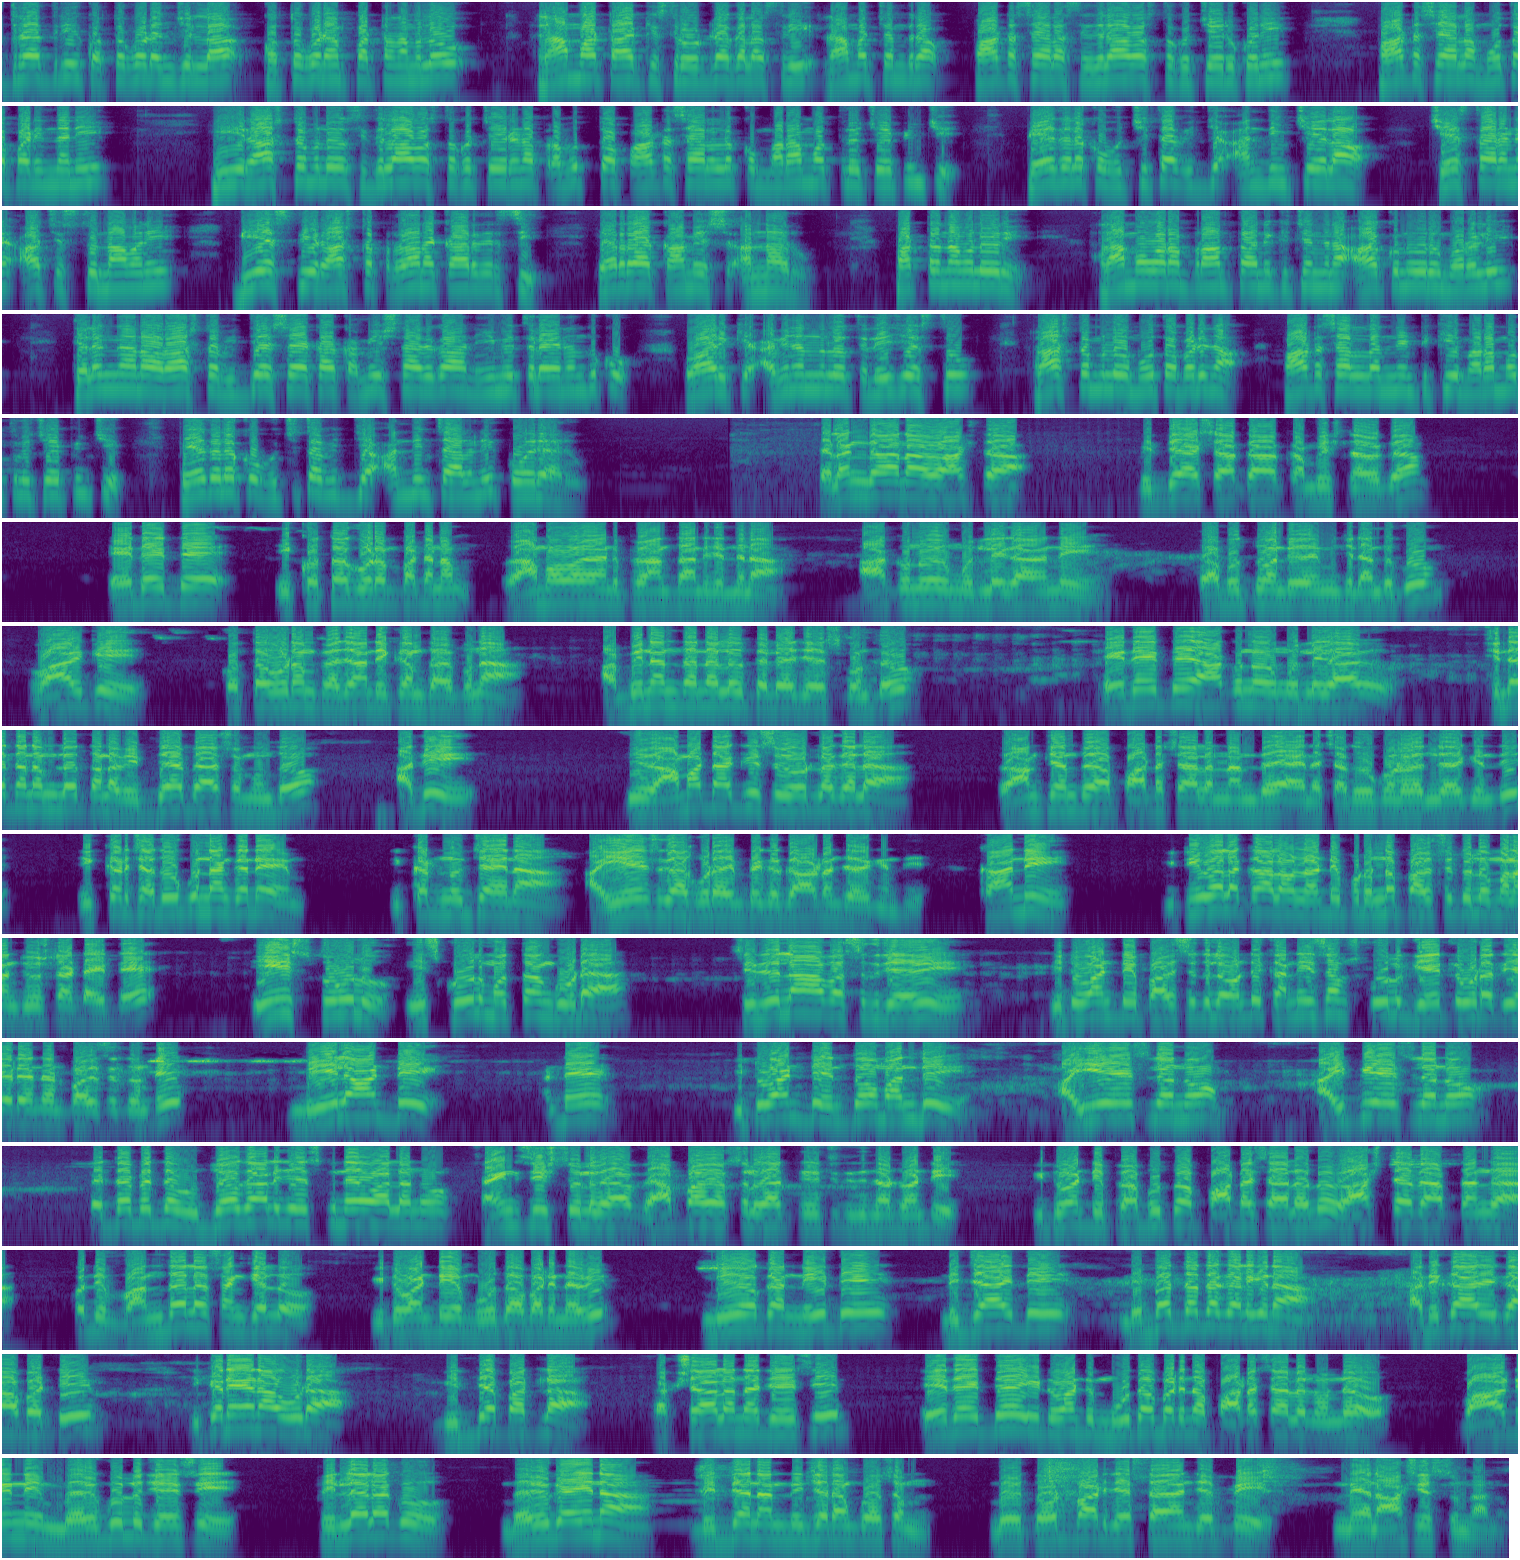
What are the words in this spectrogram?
భద్రాద్రి కొత్తగూడెం జిల్లా కొత్తగూడెం పట్టణంలో రామ టాకీస్ రోడ్లో గల శ్రీ రామచంద్ర పాఠశాల శిథిలావస్థకు చేరుకొని పాఠశాల మూతపడిందని ఈ రాష్ట్రంలో శిథిలావస్థకు చేరిన ప్రభుత్వ పాఠశాలలకు మరమ్మతులు చేపించి పేదలకు ఉచిత విద్య అందించేలా చేస్తారని ఆశిస్తున్నామని బీఎస్పీ రాష్ట్ర ప్రధాన కార్యదర్శి ఎర్రా కామేష్ అన్నారు. పట్టణంలోని రామవరం ప్రాంతానికి చెందిన ఆకునూరు మురళి తెలంగాణ రాష్ట్ర విద్యాశాఖ కమిషనర్గా నియమితులైనందుకు వారికి అభినందనలు తెలియజేస్తూ రాష్ట్రంలో మూతబడిన పాఠశాలలన్నింటికీ మరమ్మతులు చేపించి పేదలకు ఉచిత విద్య అందించాలని కోరారు. తెలంగాణ రాష్ట్ర విద్యాశాఖ కమిషనర్గా ఏదైతే ఈ కొత్తగూడెం పట్టణం రామవరం ప్రాంతానికి చెందిన ఆకునూరు మురళి గారిని ప్రభుత్వం నియమించినందుకు వారికి కొత్తగూడెం ప్రజానీకం తరపున అభినందనలు తెలియజేసుకుంటూ ఏదైతే ఆకునూరు మురళి గారు చిన్నతనంలో తన విద్యాభ్యాసం ఉందో అది ఈ రామటాకీస్ రోడ్ల గల రామచంద్ర పాఠశాల నందే ఆయన చదువుకోవడం జరిగింది. ఇక్కడ చదువుకున్నాకనే ఇక్కడ నుంచి ఆయన ఐఏఎస్గా కూడా ఎంపిక కావడం జరిగింది. కానీ ఇటీవల కాలంలో అంటే ఇప్పుడున్న పరిస్థితుల్లో మనం చూసినట్టయితే ఈ స్కూల్ ఈ స్కూల్ మొత్తం కూడా శిథిలావస్థకు చేరి ఇటువంటి పరిస్థితుల్లో ఉండి కనీసం స్కూల్ గేట్లు కూడా తీయడం పరిస్థితి ఉంది మీలాంటి అంటే ఇటువంటి ఎంతో మంది ఐఏఎస్లను లను ఐపీఎస్లను పెద్ద పెద్ద ఉద్యోగాలు చేసుకునే వాళ్ళను సైంటిస్టులుగా వ్యాపారస్తులుగా తీర్చిదిద్దినటువంటి ఇటువంటి ప్రభుత్వ పాఠశాలలు రాష్ట్ర వ్యాప్తంగా కొన్ని వందల సంఖ్యలో ఇటువంటి మూతబడినవి. మీ యొక్క నీతి నిజాయితీ నిబద్ధత కలిగిన అధికారి కాబట్టి ఇకనైనా కూడా విద్య పట్ల ప్రక్షాళన చేసి ఏదైతే ఇటువంటి మూతబడిన పాఠశాలలు ఉన్నాయో వాటిని మెరుగులు చేసి పిల్లలకు మెరుగైన విద్యను అందించడం కోసం మీరు తోడ్పాటు చేస్తారని చెప్పి నేను ఆశిస్తున్నాను.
